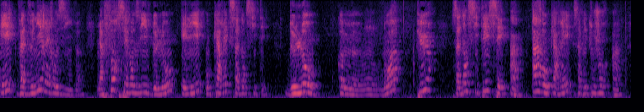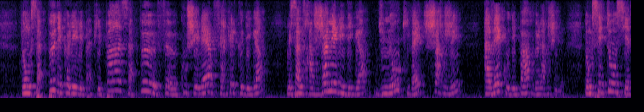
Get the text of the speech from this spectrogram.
et va devenir érosive. La force érosive de l'eau est liée au carré de sa densité. De l'eau, comme on boit, pure, sa densité c'est 1. 1 au carré, ça fait toujours 1. Donc ça peut décoller les papiers peints, ça peut coucher l'herbe, faire quelques dégâts, mais ça ne fera jamais les dégâts d'une eau qui va être chargée avec au départ de l'argile. Donc cette eau, si elle,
